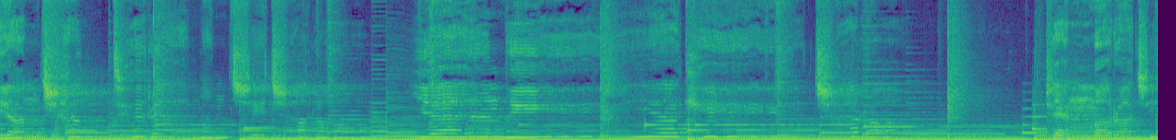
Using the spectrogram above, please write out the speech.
하얀 창틀에 먼지처럼 옛 이야기처럼 뱃멀어진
